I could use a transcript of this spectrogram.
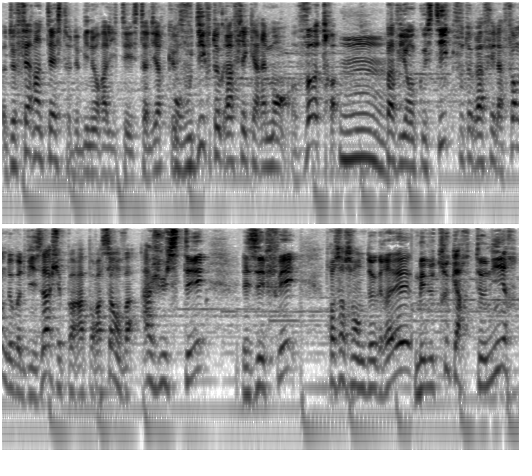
de faire un test de binauralité. C'est-à-dire qu'on vous dit photographier carrément votre Hmm. pavillon acoustique, photographier la forme de votre visage et par rapport à ça, on va ajuster les effets 360 degrés. Mais le truc à retenir,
